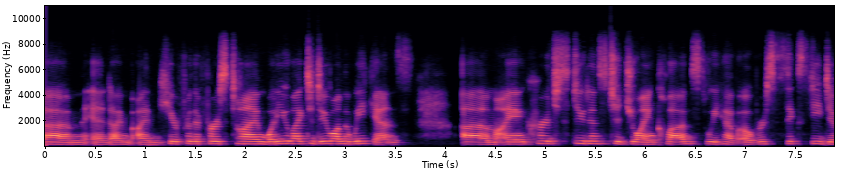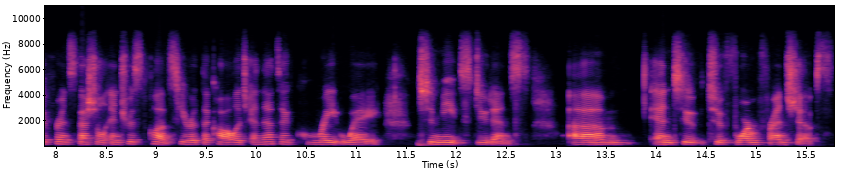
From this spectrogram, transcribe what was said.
um, and I'm, I'm here for the first time. What do you like to do on the weekends? Um, I encourage students to join clubs. We have over 60 different special interest clubs here at the college, and that's a great way to meet students um, and to, to form friendships,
